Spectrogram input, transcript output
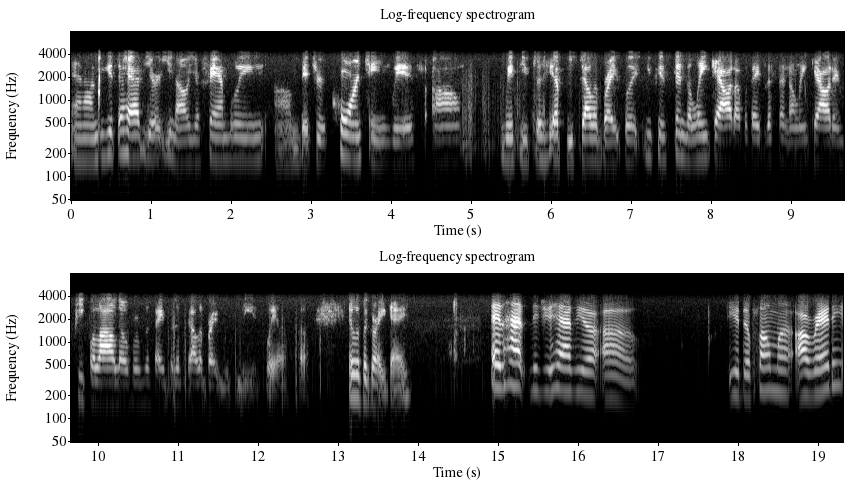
and um, you get to have your you know your family um, that you're quarantined with um, with you to help you celebrate. But you can send a link out. I was able to send a link out, and people all over was able to celebrate with me as well. So it was a great day. And how did you have your uh, your diploma already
